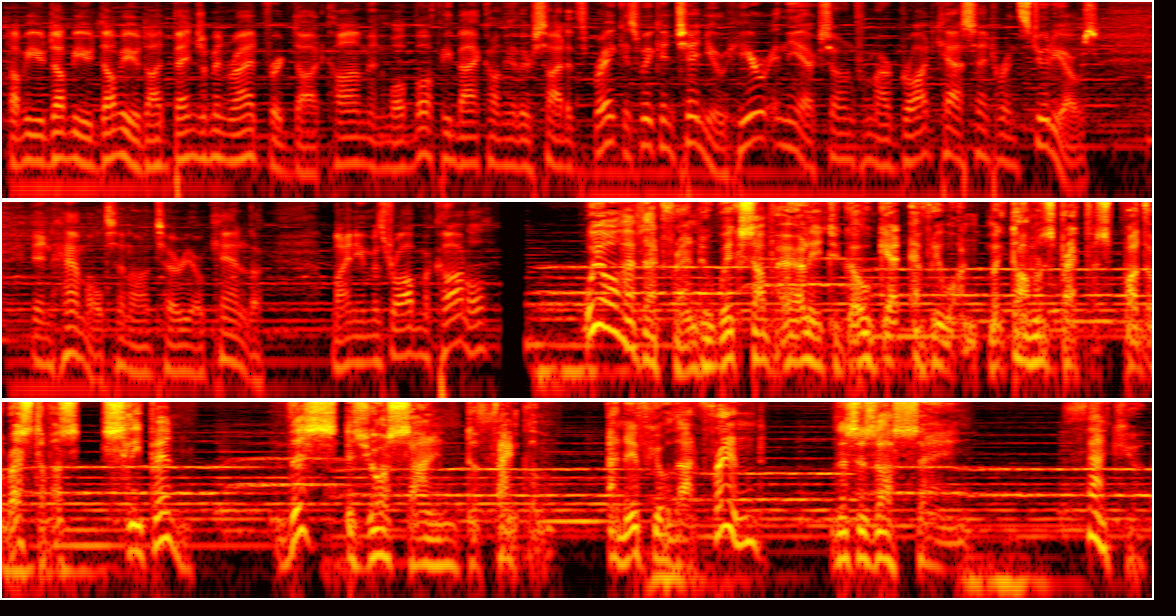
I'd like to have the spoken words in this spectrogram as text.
www.benjaminradford.com, and we'll both be back on the other side of this break as we continue here in the X Zone from our broadcast center and studios in Hamilton, Ontario, Canada. My name is Rob McConnell. We all have that friend who wakes up early to go get everyone McDonald's breakfast, while the rest of us sleep in. This is your sign to thank them. And if you're that friend, this is us saying thank you.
